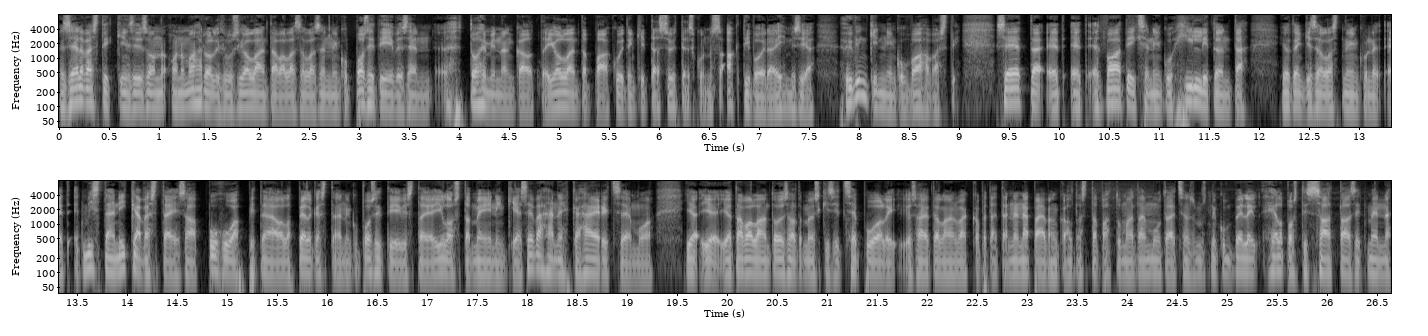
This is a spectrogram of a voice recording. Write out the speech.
Ja selvästikin siis on, on mahdollisuus jollain tavalla sellaisen niin kuin positiivisen äh, toiminnan kautta jollain tapaa kuitenkin tässä yhteiskunnassa aktivoida ihmisiä hyvinkin niin kuin vahvasti. Se, että et, et, et vaatiiko se niin kuin hillitöntä jotenkin sellaista, niin kuin, että et, et mistään ikävästä ei saa saa puhua, pitää olla pelkästään niin kuin positiivista ja ilosta meininkiä. Se vähän ehkä häiritsee mua. Ja, ja, ja tavallaan toisaalta myöskin sit se puoli, jos ajatellaan vaikkapa tätä nenäpäivän kaltaista tapahtumaa tai muuta, että se on semmoista niin kuin helposti saattaa sitten mennä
